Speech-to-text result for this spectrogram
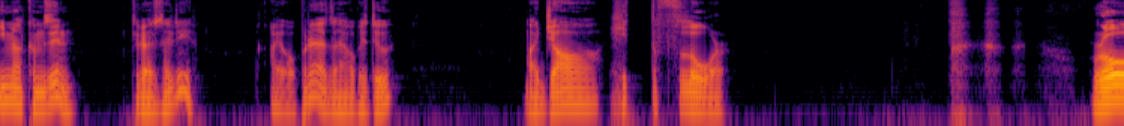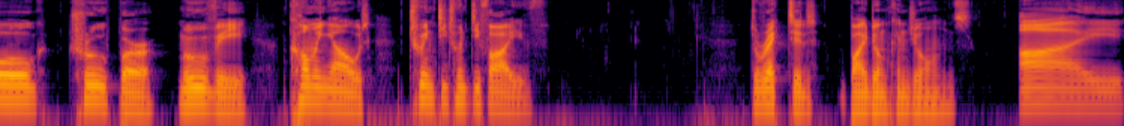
email comes in. 2000 AD. I open it as I always do. My jaw hit the floor. Rogue Trooper movie coming out 2025. Directed by Duncan Jones. I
